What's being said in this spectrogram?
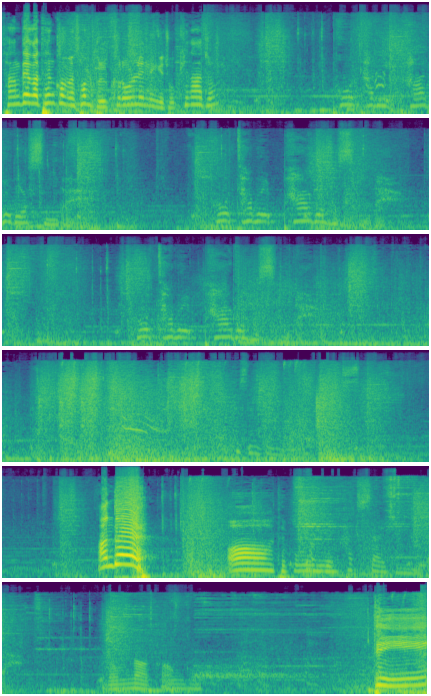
상대가 탱커면 선 불크를 올리는 게 좋긴 하죠. 포탑이 파괴되었습니다. 포탑을 파괴했습니다. 포탑을 파괴했습니다. 안 돼! 아, 대포민님 학살 중입니다. 너무나 아까운 거. 띵!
